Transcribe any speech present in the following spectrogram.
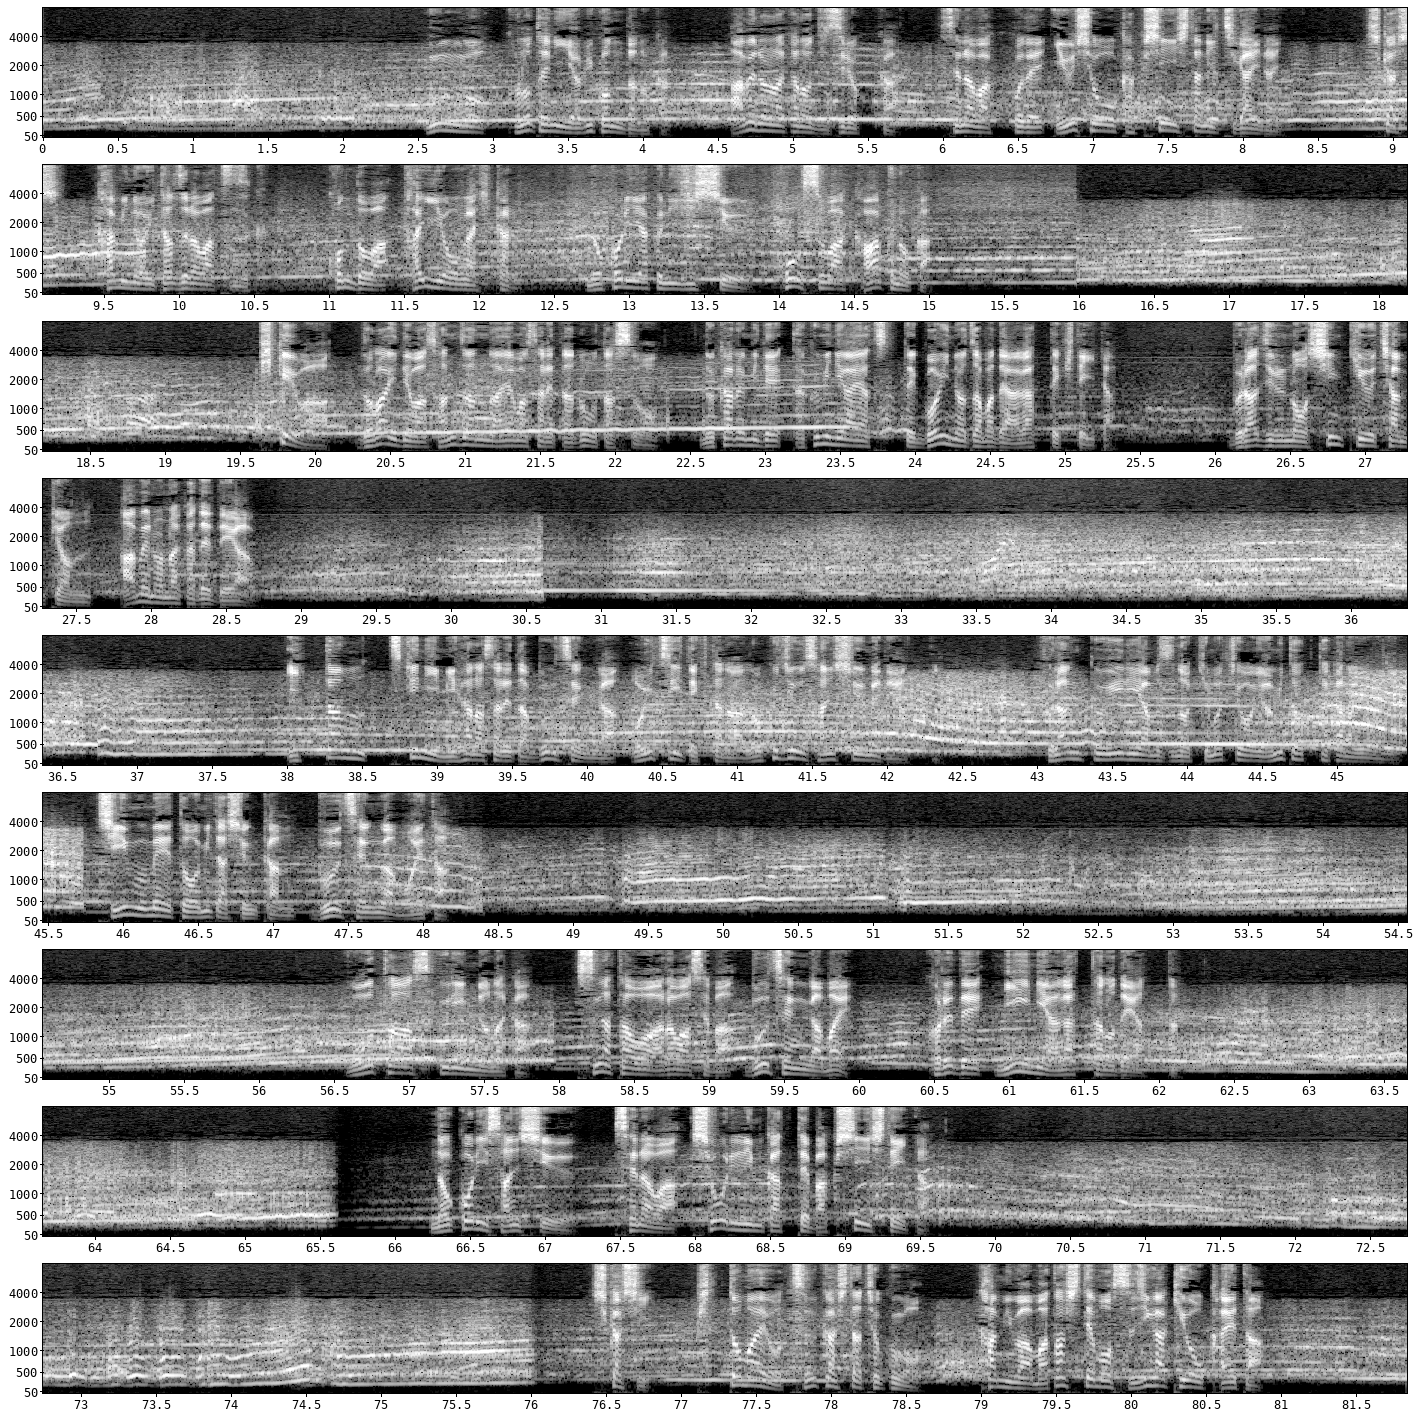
運をこの手に呼び込んだのか雨の中の実力かセナはここで優勝を確信したに違いない。しかし神のいたずらは続く。今度は太陽が光る。残り約20周コースは乾くのか。ピケはドライでは散々悩まされたロータスをぬかるみで巧みに操って5位の座まで上がってきていた。ブラジルの新旧チャンピオン雨の中で出会う。一旦月に見放されたブーツェンが追いついてきたのは63周目であった。フランク・ウィリアムズの気持ちを読み取ったかのようにチームメイトを見た瞬間ブーツェンは燃えた。ウォータースクリーンの中姿を現せばブーツェンが前これで2位に上がったのであった。残り3周セナは勝利に向かって爆心していた。しかしピット前を通過した直後神はまたしても筋書きを変えた。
